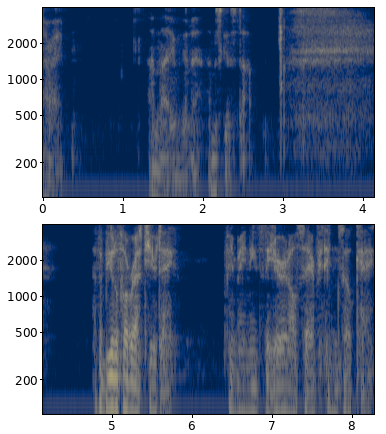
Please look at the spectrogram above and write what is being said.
All right. I'm not even to, I'm just to stop. Have a beautiful rest of your day. If anybody needs to hear it, I'll say everything's okay.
